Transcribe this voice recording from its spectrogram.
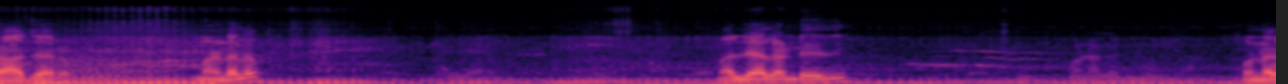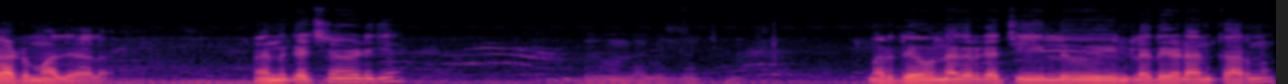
రాజారం. మండలం? మలయాళ అంటే ఏది? కొండగట్టు మలయాళ ఎందుకు వచ్చినావు వీడికి మరి దేవుని దగ్గరికి వచ్చి ఇల్లు ఇంట్లో దిగడానికి కారణం?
